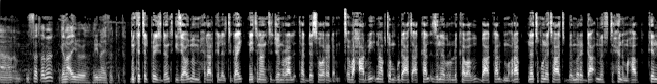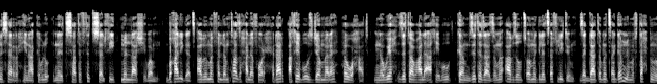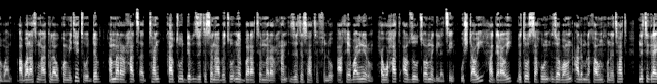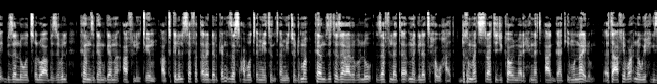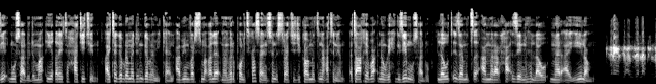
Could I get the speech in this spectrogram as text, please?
ምፈፀመ ገማዕ ኢሉ ሪና ይፈልጥቃ ምክትል ፕሬዚደንት ጊዜያዊ ምምሕዳር ክልል ትግራይ ሌተናንት ጀነራል ታደሰ ወረደ ፅባሕ ዓርቢ ናብቶም ጉድኣት ኣካል ዝነብርሉ ከባቢ ብኣካል ብምቕራብ ነቲ ኩነታት ብምርዳእ መፍትሒ ንምሃብ ክንሰርሕ ኢና ክብሉ ንተሳተፍቲ'ቲ ሰልፊ ምላሽ ሂቦም። ብኻሊእ ገፅ ኣብ መፈለምታ ዝሓለፈ ወርሒ ሕዳር ኣኼብኡ ዝጀመረ ህወሓት ነዊሕ ዝተብሃለ ኣኼብኡ ከም ዝተዛዘመ ኣብ ዘውፅኦ መግለፂ ኣፍሊጡ ዩ። ዘጋጠመ ፀገም ንምፍታሕ ብምባል ኣባላት ማእከላዊ ኮሚቴ እቲ ውድብ፣ ኣመራርሓ ፀጥታን ካብቲ ውድብ ዝተሰናበቱ ነባራት ኣመራርሓን ዝተሳተፍሉ ኣኼባ ዩ ነይሩ። ህወሓት ኣብ ዘውፅኦ መግለፂ ውሽጣዊ፣ ሃገራዊ ብተወሳኺ ውን ዞባውን ዓለምለኻውን ኹነታት ንትግራይ ብዘለዎ ፅልዋ ብዝብል ከምዝገምገመ ኣፍሊጡ ዩ። ኣብቲ ክልል ዝተፈጠረ ድርቅን ዘስዓቦ ጥምየትን ጠሚቱ ድማ ከምዝተዘራረበሉ ዘፍለጠ መግለፂ ህወሓት፣ ድኽመት ስትራቴጂካዊ መሪሕነት ኣጋጢሙና ኢሉ። እቲ ኣኼባ ነዊሕ ግዜ ምውሳዱ ድማ ይቕሬታ ሓቲቱ ዩ። ኣይተ ገብረመድህን ገብረሚካኤል ኣብ ዩኒቨርሲቲ መቐለ መምህር ፖለቲካ ሳይንስን ስትራቴጂካዊ መፅናዕትን ዮም። እቲ ኣኼባ ነዊሕ ግዜ ምውሳዱ ለውጢ ዘምፅእ ኣመራርሓ ዘይምህላዉ መርኣዪ ዩ ኢሎም። ትግራይ ኣብዚ ሕዚ ዘላትሉ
